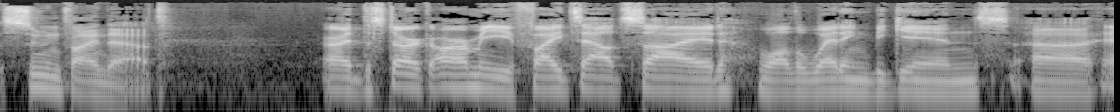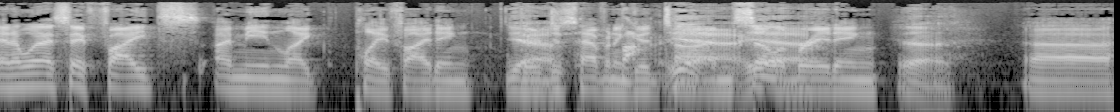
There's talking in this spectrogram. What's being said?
soon find out. All right, the Stark army fights outside while the wedding begins. Uh, and when I say fights, I mean like play fighting. Yeah. They're just having a good time, Yeah, celebrating, Yeah. uh,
